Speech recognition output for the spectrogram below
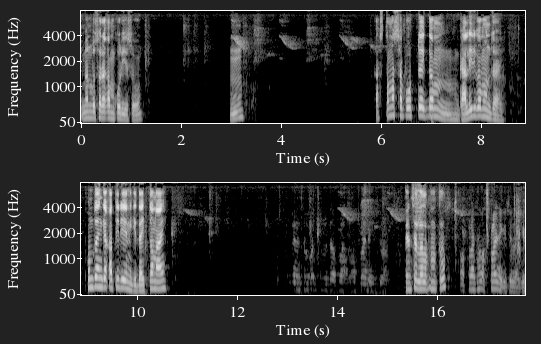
ইমান বছৰে কাম কৰি আছোঁ। কাষ্টমাৰ ছাপৰ্টটো একদম গালি দিব মন যায়। ফোনটো এনেকৈ কাটি দিয়ে নেকি? দায়িত্ব নাই। কেঞ্চেল হ'ল গৈছে লাগে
